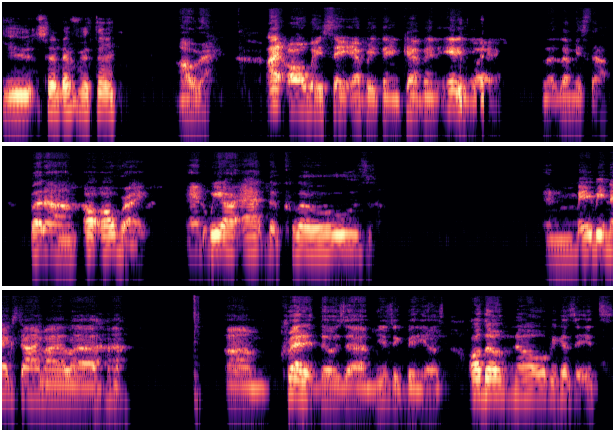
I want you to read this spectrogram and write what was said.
you said everything. All right. I always say everything, Kevin. Anyway, let, let me stop. But um, all right. And we are at the close. And maybe next time I'll uh um credit those uh music videos. Although no, because it's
